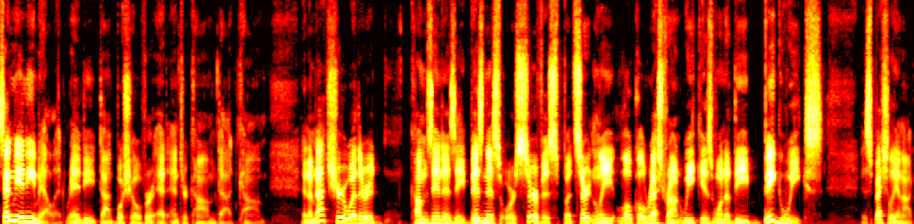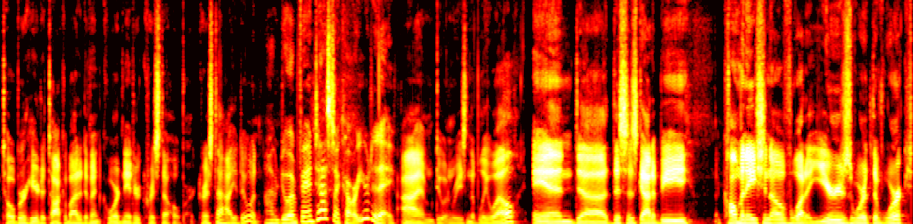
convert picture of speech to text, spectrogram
send me an email at randy.bushover at entercom.com. And I'm not sure whether it comes in as a business or service, but certainly Local Restaurant Week is one of the big weeks especially in October. Here to talk about it, event coordinator Krista Hobart. Krista, how you doing? I'm doing fantastic. How are you today? I'm doing reasonably well, and uh, this has got to be a culmination of what a year's worth of work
